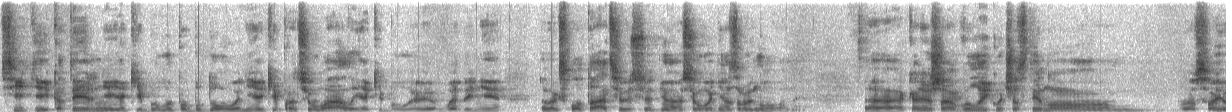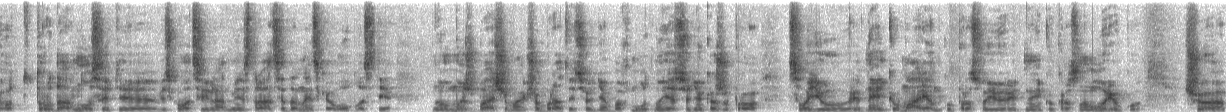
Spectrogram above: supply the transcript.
всі ті котельні, які були побудовані, які працювали, які були введені в експлуатацію, сьогодні, сьогодні зруйновані. Е, Звісно, велику частину свого труда вносить е, військово-цивільна адміністрація Донецької області. Ну ми ж бачимо, якщо брати сьогодні Бахмут, ну я сьогодні кажу про свою рідненьку Мар'янку, про свою рідненьку Красногорівку, що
